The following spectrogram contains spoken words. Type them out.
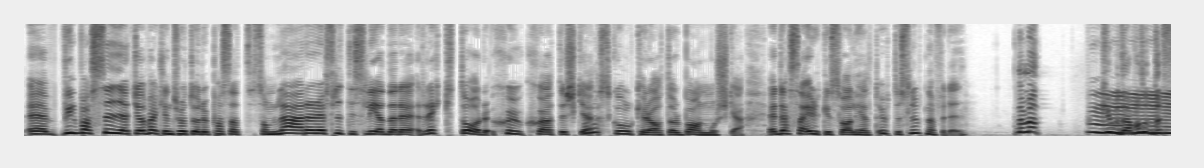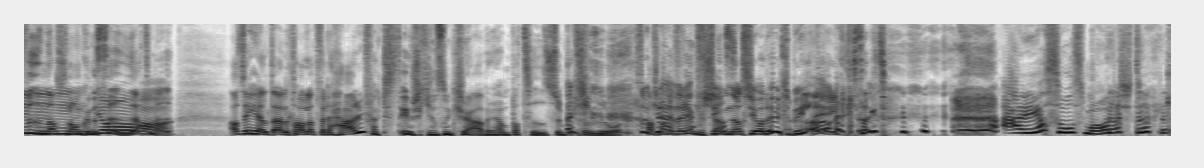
Eh, vill bara säga att jag verkligen tror att du hade passat som lärare, fritidsledare, rektor, sjuksköterska, Mm. skolkurator, barnmorska. Är dessa yrkesval helt uteslutna för dig? Nej, men, Gud, det här var typ det finaste någon kunde ja. säga till mig. Alltså helt ärligt talat, för det här är ju faktiskt yrken som kräver empati, sympati och Som att kräver eftergymnasial utbildning. Ja, exakt. är jag så smart? Tack.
